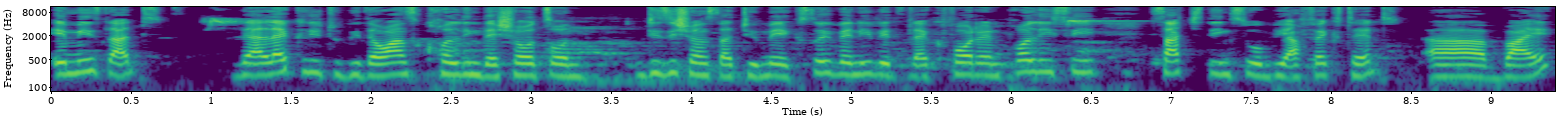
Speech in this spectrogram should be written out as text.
it means that they are likely to be the ones calling the shots on decisions that you make. So even if it's like foreign policy, such things will be affected uh, by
